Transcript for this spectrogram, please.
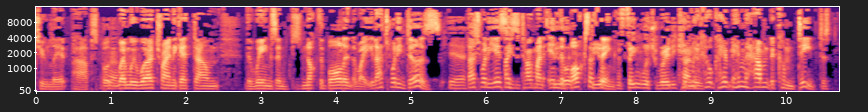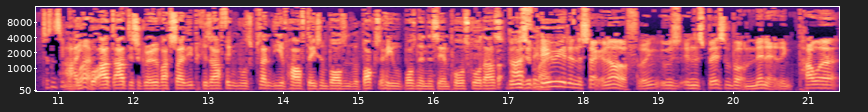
too late perhaps, but Uh-huh. when we were trying to get down the wings and just knock the ball into way, that's what he does. Yeah. That's what he is. He's talking about in the But box, I the- think. The thing which really kind Him, of him, him having to come deep just doesn't seem to I, work. but I, I disagree with that slightly because I think there was plenty of half decent balls into the box that he wasn't in the same postcode as. There was I a think- period in the second half. I think it was in the space of about a minute. I think Power,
